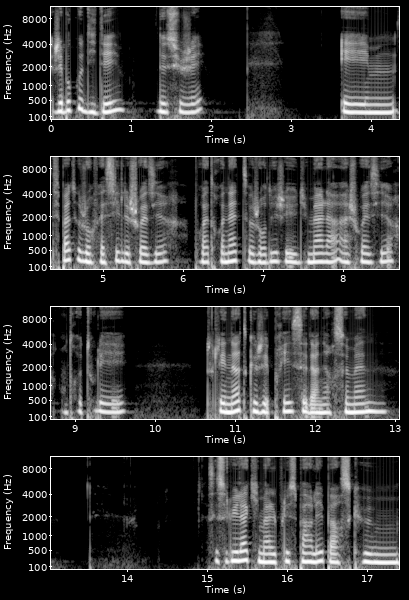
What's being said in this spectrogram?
j'ai beaucoup d'idées, de sujets, et hum, c'est pas toujours facile de choisir. Pour être honnête, aujourd'hui j'ai eu du mal à, choisir entre toutes les notes que j'ai prises ces dernières semaines. C'est celui-là qui m'a le plus parlé parce que hum,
